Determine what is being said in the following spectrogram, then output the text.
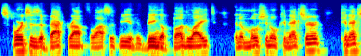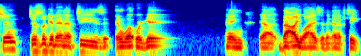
sports as a backdrop philosophy of it being a bug light, an emotional connection, connection, just look at NFTs and what we're getting uh, value wise in an NFT.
